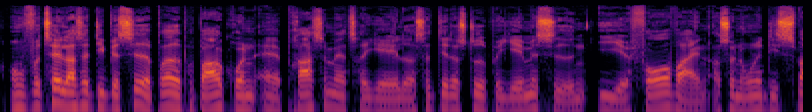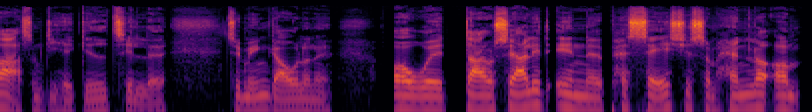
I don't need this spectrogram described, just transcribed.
Og hun fortæller også, at de baserede brevet på baggrund af pressematerialet, og så det, der stod på hjemmesiden i øh, forvejen, og så nogle af de svar, som de havde givet til, øh, til minkavlerne. Og øh, der er jo særligt en øh, passage, som handler om,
